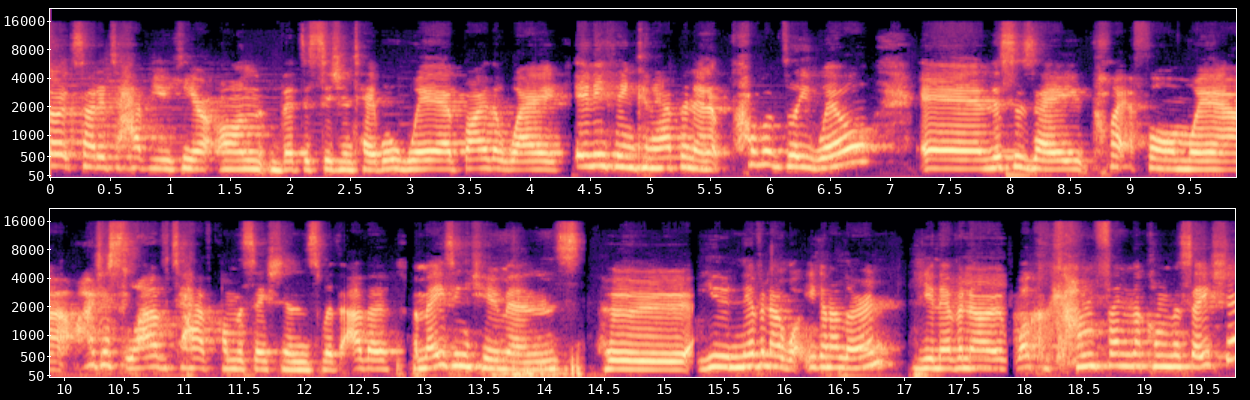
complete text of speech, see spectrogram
So excited to have you here on the decision table, where, by the way, anything can happen and it probably will. And this is a platform where I just love to have conversations with other amazing humans who you never know what you're going to learn. You never know what could come from the conversation.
